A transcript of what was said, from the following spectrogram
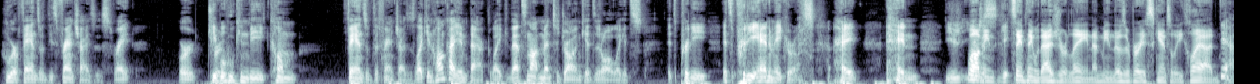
who are fans of these franchises, right? Or people who can become fans of the franchises. Like in Honkai Impact, like that's not meant to draw in kids at all. Like it's it's pretty it's pretty anime girls, right? And You, you Well, I mean, get- same thing with Azur Lane. I mean, those are very scantily clad yeah.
